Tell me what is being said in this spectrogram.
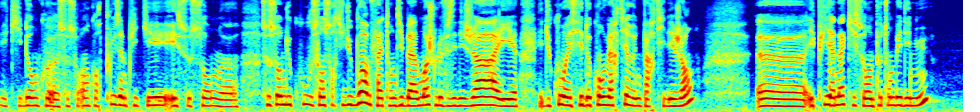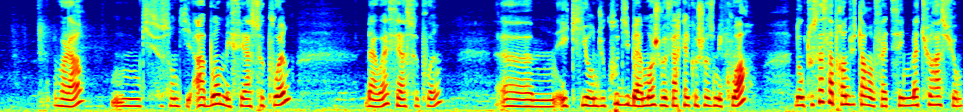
et qui donc se sont encore plus impliqués et se sont, se sont du coup sont sortis du bois. En fait, on dit ben moi je le faisais déjà et, et du coup on a essayé de convertir une partie des gens. Euh, et puis il y en a qui sont un peu tombés des nues, voilà, qui se sont dit ah bon mais c'est à ce point, ben ouais c'est à ce point, euh, et qui ont du coup dit ben moi je veux faire quelque chose mais quoi? Donc tout ça ça prend du temps en fait, c'est une maturation.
